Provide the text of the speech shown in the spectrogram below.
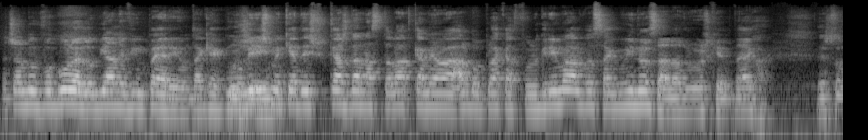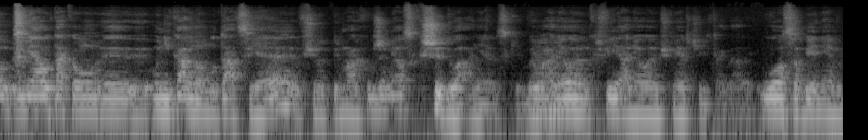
Znaczy on był w ogóle lubiany w Imperium, tak jak Później- mówiliśmy kiedyś, każda nastolatka miała albo plakat Fulgrim Screama albo Sanguinusa nad łóżkiem, tak? Tak. Zresztą miał taką y, unikalną mutację wśród primarchów, że miał skrzydła anielskie. Był aniołem krwi, aniołem śmierci i tak dalej. Uosobieniem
